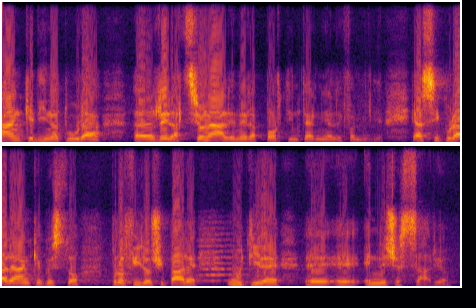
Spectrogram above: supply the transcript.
anche di natura eh, relazionale nei rapporti interni alle famiglie. E assicurare anche questo profilo ci pare utile e, e necessario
